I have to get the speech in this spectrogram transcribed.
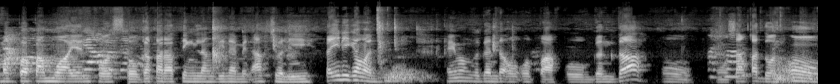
magpapamuayan po. So, kakarating lang din namin actually. Tiny ka man. Ay, mga gaganda. Oo, pa. Oh, ganda. Oo. Oh, saan ka doon? Oo.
